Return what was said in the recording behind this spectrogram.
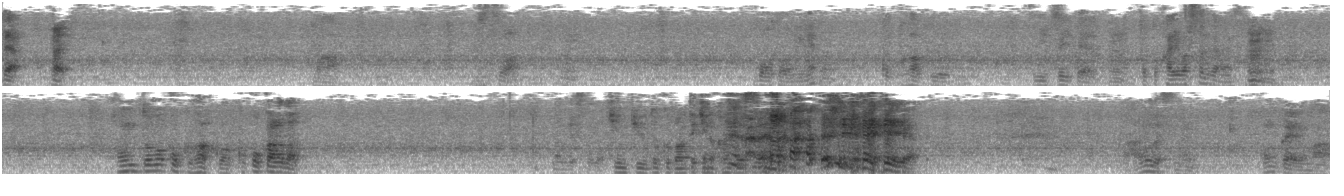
で、はい。まあ、実は、冒頭にね、告白について、ちょっと会話したじゃないですか。うん。うん。本当の告白はここからだ。なんですけど。緊急特番的な感じですね。いやいやいや。あのですね、今回はまあ、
